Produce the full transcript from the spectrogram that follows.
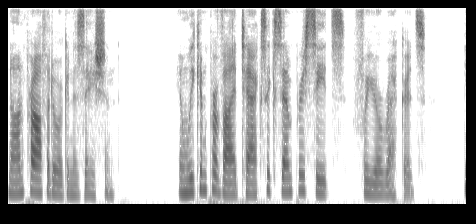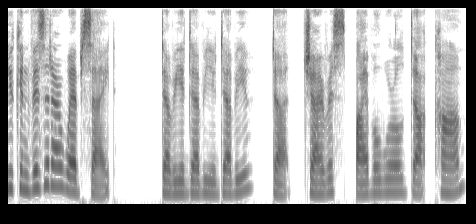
nonprofit organization, and we can provide tax exempt receipts for your records. You can visit our website, www.jairusbibleworld.com,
